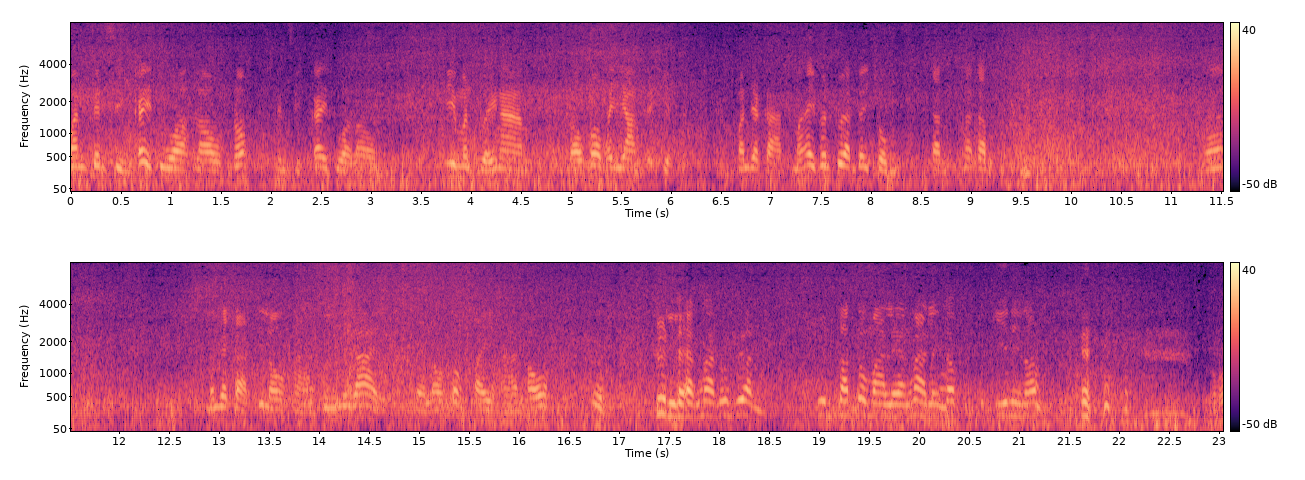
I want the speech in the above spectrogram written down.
มันเป็นสิ่งใกล้ตัวเราเนาะเป็นสิ่งใกล้ตัวเรา ที่มันสวยงาม เราก็พยายามจะเก็บบรรยากาศมาให้เพื่อนๆได้ชมกันนะครับนะบรรยากาศที่เราหาซื้อไม่ได้ แต่เราต้องไปหาเขาโอ้ ขึ้นแรงมากเพื่อนๆขึ้นซัดก็มาแรงมากเลยครับเมื่อกี้นี่เนาะโอ้โห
